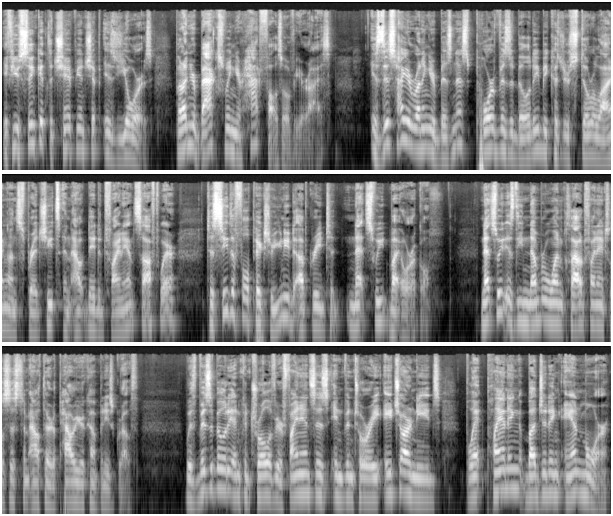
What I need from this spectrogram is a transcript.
If you sink it, the championship is yours, but on your backswing, your hat falls over your eyes. Is this how you're running your business? Poor visibility because you're still relying on spreadsheets and outdated finance software? To see the full picture, you need to upgrade to NetSuite by Oracle. NetSuite is the number one cloud financial system out there to power your company's growth. With visibility and control of your finances, inventory, HR needs, planning, budgeting, and more,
